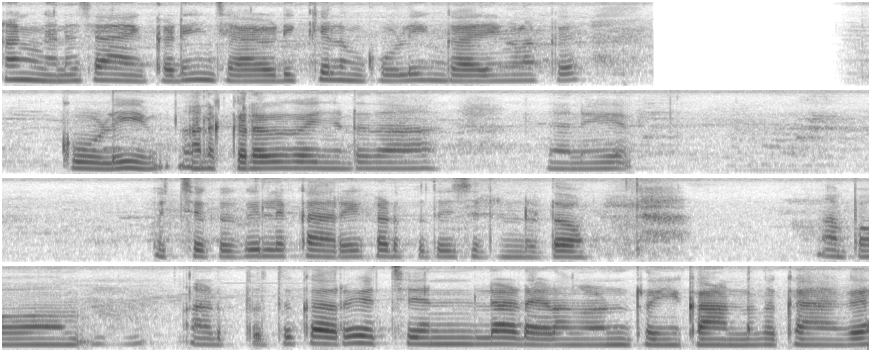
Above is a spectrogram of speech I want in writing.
അങ്ങനെ ചായക്കടയും ചായ കുടിക്കലും കുളിയും കാര്യങ്ങളൊക്കെ. കുളിയും അലക്കലൊക്കെ കഴിഞ്ഞിട്ട് ഇതാ ഞാൻ ഇല്ല കറിയൊക്കെ അടുപ്പത്ത് വെച്ചിട്ടുണ്ട് കേട്ടോ അപ്പോൾ അടുപ്പത്ത് കറി വെച്ചതിന്റെ അടയാളങ്ങളുണ്ട് ഈ കാണുന്നതൊക്കെ ആകെ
